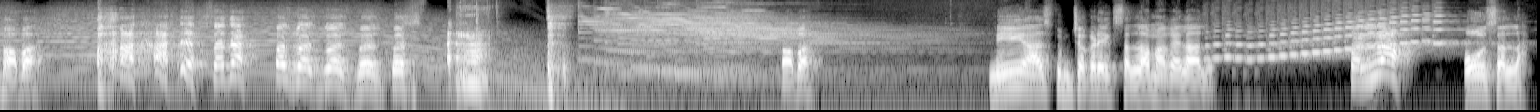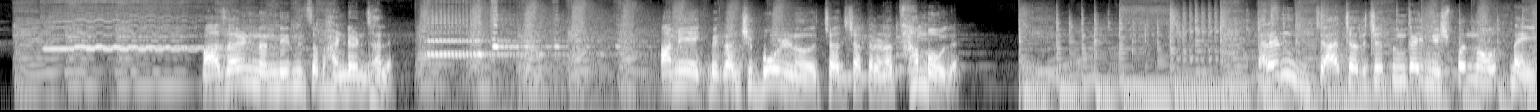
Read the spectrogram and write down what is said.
बाबा सदा बस बस बस बस बस. बाबा मी आज तुमच्याकडे एक सल्ला मागायला आलो. सल्ला? हो सल्ला. माझं आणि नंदिनीचं भांडण झालंय. आम्ही एकमेकांशी बोलणं चर्चा करणं थांबवलंय. कारण ज्या चर्चेतून काही निष्पन्न होत नाही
